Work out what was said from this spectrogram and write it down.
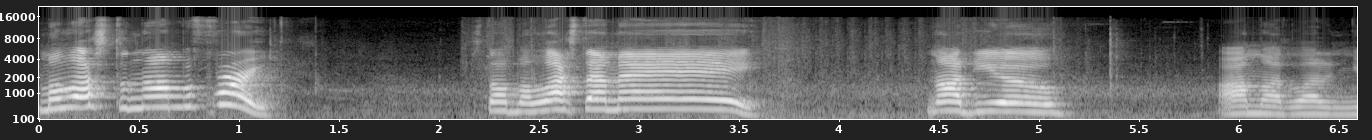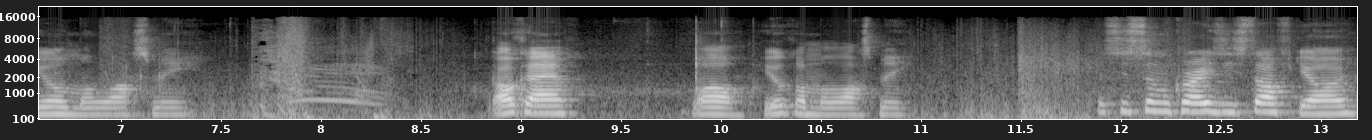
Molester number three. Stop molesting me! Not you. I'm not letting you molest me. Okay. Well, you're gonna molest me. This is some crazy stuff, yo.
